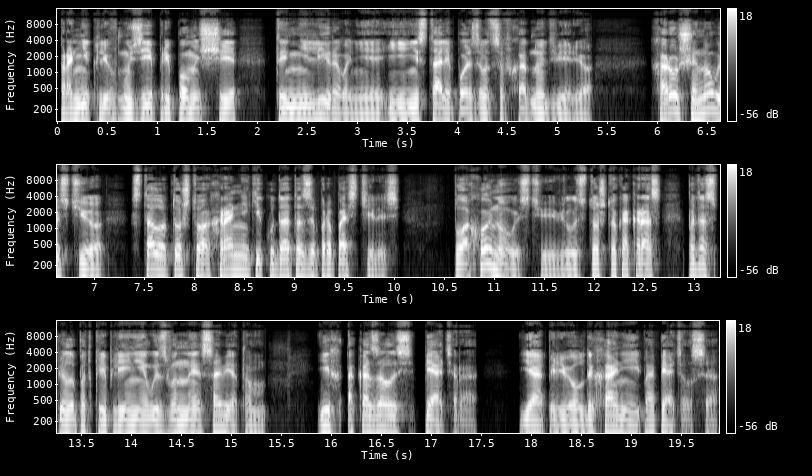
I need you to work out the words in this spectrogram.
проникли в музей при помощи тоннелирование и не стали пользоваться входной дверью. Хорошей новостью стало то, что охранники куда-то запропастились. Плохой новостью явилось то, что как раз подоспело подкрепление, вызванное советом. Их оказалось пятеро. Я перевел дыхание и попятился.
